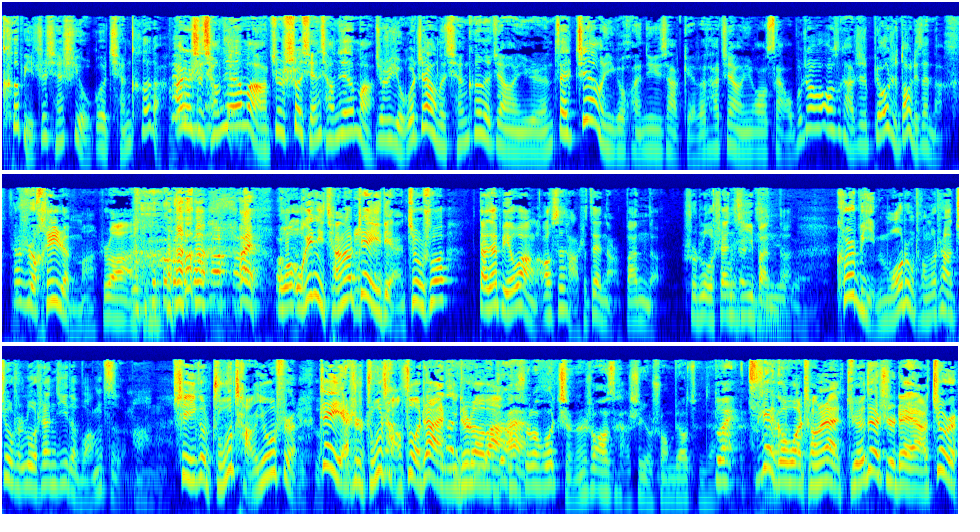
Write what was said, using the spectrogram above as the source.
科比之前是有过前科的，而且是强奸嘛，就是涉嫌强奸嘛，就是有过这样的前科的这样一个人，在这样一个环境下给了他这样一个奥斯卡，我不知道奥斯卡这标准到底在哪？他是黑人嘛，是吧？哎，我我给你强调这一点，就是说，大家别忘了，奥斯卡是在哪儿颁的？是洛杉矶颁的。科比某种程度上就是洛杉矶的王子嘛，是一个主场优势，这也是主场作战，你知道吧？这样说了，我只能说奥斯卡是有双标存在。对，这个我承认，绝对是这样。就是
